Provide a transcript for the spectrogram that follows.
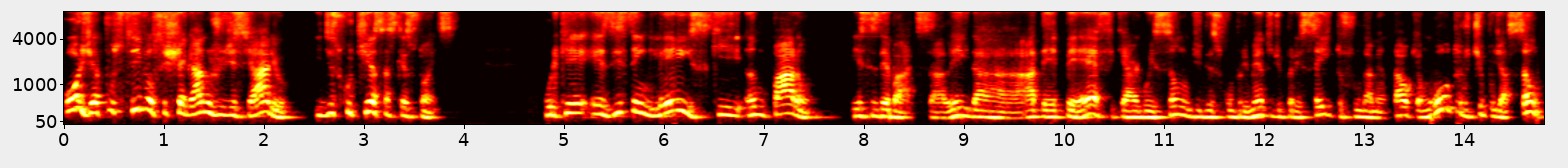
Hoje é possível se chegar no judiciário e discutir essas questões, porque existem leis que amparam esses debates. A lei da ADPF, que é a arguição de descumprimento de preceito fundamental, que é um outro tipo de ação,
